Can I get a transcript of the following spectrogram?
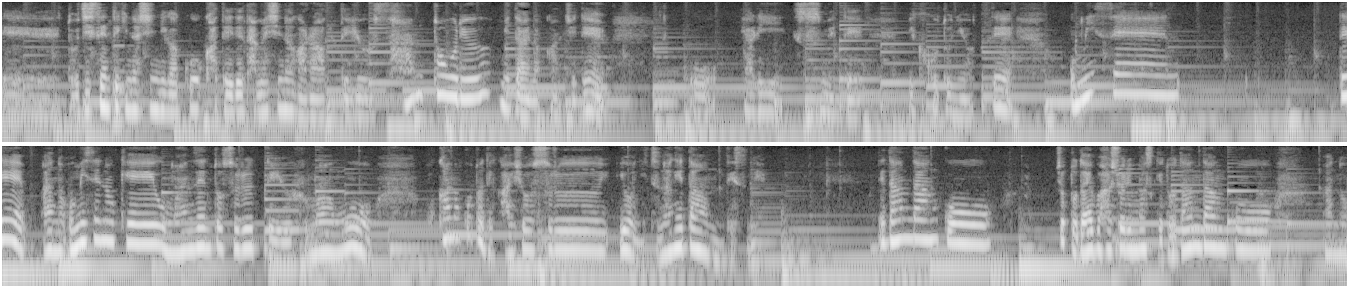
えっ、と、実践的な心理学を家庭で試しながらっていう三刀流みたいな感じで、こう、やり進めていくことによって、お店で、あの、お店の経営を漫然とするっていう不満を他のことで解消するようにつなげたんですね。で、だんだんこう、ちょっとだいぶはしょりますけど、だんだんこう、あの、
